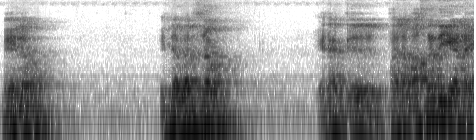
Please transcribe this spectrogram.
மேலும் இந்த வருஷம் எனக்கு பல வசதிகளை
